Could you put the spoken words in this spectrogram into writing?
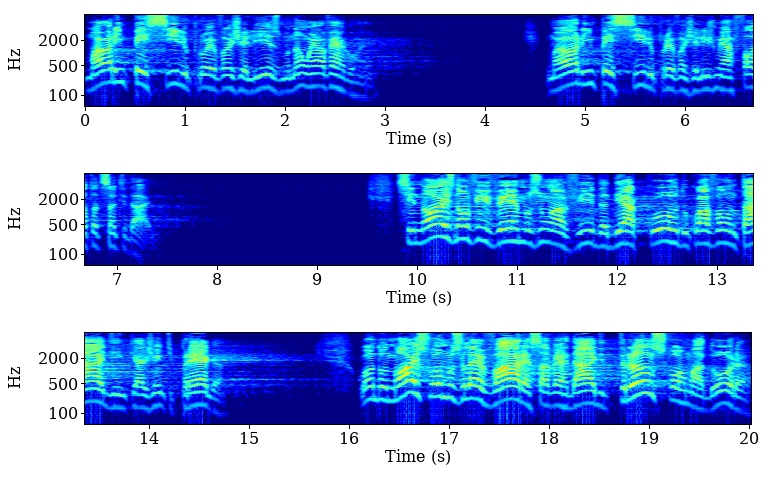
O maior empecilho para o evangelismo não é a vergonha. O maior empecilho para o evangelismo é a falta de santidade. Se nós não vivermos uma vida de acordo com a vontade em que a gente prega, quando nós formos levar essa verdade transformadora,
